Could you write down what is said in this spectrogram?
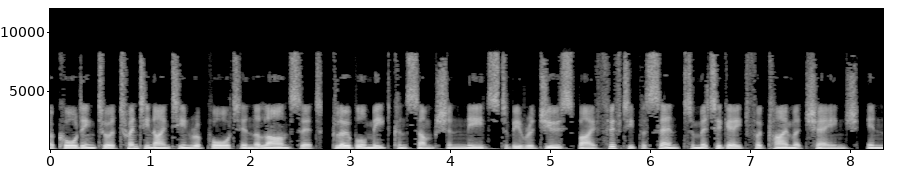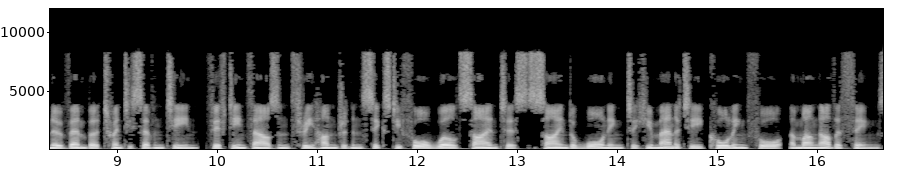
According to a 2019 report in The Lancet, global meat consumption needs to be reduced by 50% to mitigate for climate change. In November 2017, 15,364 world scientists signed a warning to humanity calling for, among other things,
